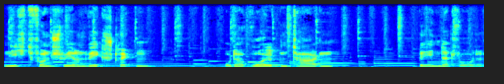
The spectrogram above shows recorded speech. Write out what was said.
nicht von schweren Wegstrecken oder Wolkentagen behindert wurde.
